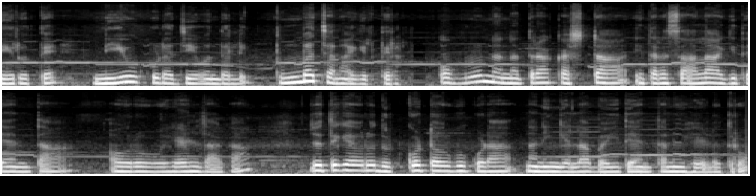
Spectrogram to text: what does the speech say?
ತೀರುತ್ತೆ. ನೀವು ಕೂಡ ಜೀವನದಲ್ಲಿ ತುಂಬ ಚೆನ್ನಾಗಿರ್ತೀರ. ಒಬ್ಬರು ನನ್ನ ಹತ್ರ ಕಷ್ಟ, ಈ ಥರ ಸಾಲ ಆಗಿದೆ ಅಂತ ಅವರು ಹೇಳಿದಾಗ, ಜೊತೆಗೆ ಅವರು ದುಡ್ಡು ಕೊಟ್ಟವ್ರಿಗೂ ಕೂಡ ನಾನು ಹಿಂಗೆಲ್ಲ ಬೈದೆ ಅಂತಲೂ ಹೇಳಿದ್ರು.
